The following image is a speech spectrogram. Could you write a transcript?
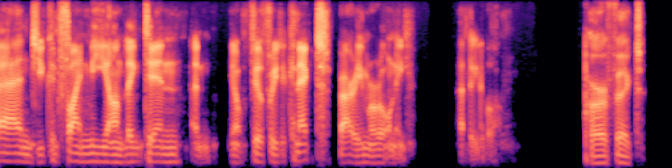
And you can find me on LinkedIn and you know feel free to connect Barry Moroney at Leadable. Perfect.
